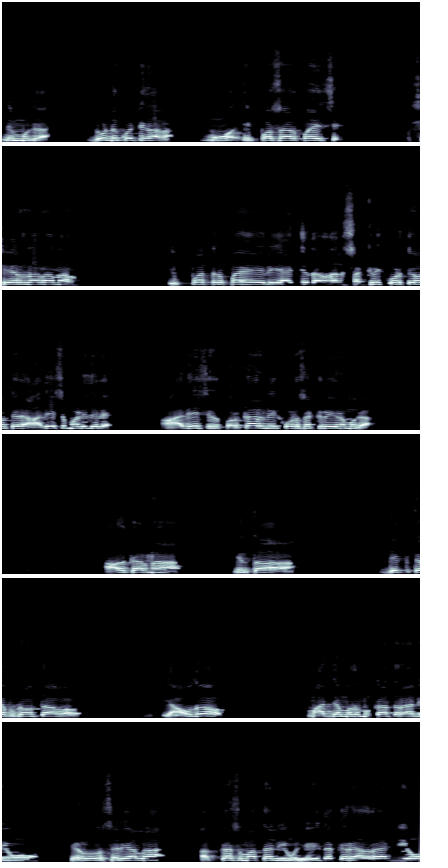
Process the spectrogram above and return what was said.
ನಿಮ್ಗ ದುಡ್ಡು ಕೊಟ್ಟಿದಾರ. ಮೂ ಇಪ್ಪತ್ತು ಸಾವಿರ ರೂಪಾಯಿ ಸೇರ್ದಾರ ಅದಾರ. ಇಪ್ಪತ್ತು ರೂಪಾಯಿ ರಿಯಾಯಿತಿ ದರದಲ್ಲಿ ಸಕ್ರಿ ಕೊಡ್ತೇವೆ ಅಂತೇಳಿ ಆದೇಶ ಮಾಡಿದಿರಿ. ಆದೇಶದ ಪ್ರಕಾರ ನೀ ಕೊಡ ಸಕ್ರಿ ನಮಗ. ಆದ ಕಾರಣ ಇಂಥ ದಿಕ್ ತಪ್ಪಿಸುವಂತ ಯಾವುದೋ ಮಾಧ್ಯಮದ ಮುಖಾಂತರ ನೀವು ಹೇಳುವುದು ಸರಿಯಲ್ಲ. ಅಕಸ್ಮಾತ್ ನೀವು ಹೇಳಿದ ಕರೆ ಆದ್ರೆ ನೀವು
